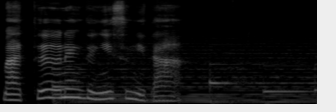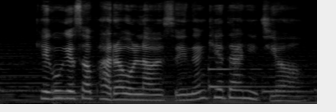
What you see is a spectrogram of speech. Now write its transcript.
마트, 은행 등이 있습니다. 계곡에서 바로 올라올 수 있는 계단이지요.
